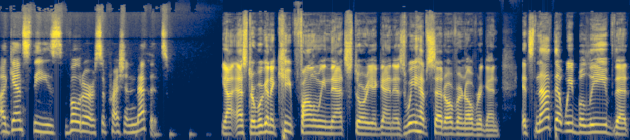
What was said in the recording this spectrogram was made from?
against these voter suppression methods. Yeah, Esther, we're going to keep following that story again. As we have said over and over again, it's not that we believe that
